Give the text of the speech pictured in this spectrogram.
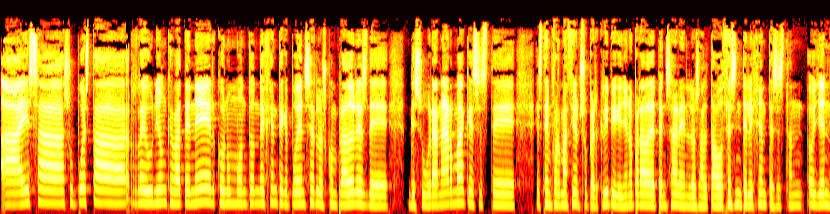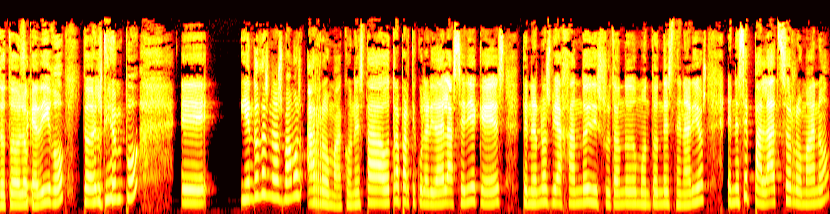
a esa supuesta reunión que va a tener con un montón de gente que pueden ser los compradores de, de su gran arma, que es este, esta información super creepy, que yo no paraba de pensar en los altavoces inteligentes, están oyendo todo lo Sí. que digo todo el tiempo. Eh, y entonces nos vamos a Roma con esta otra particularidad de la serie que es tenernos viajando y disfrutando de un montón de escenarios en ese palazzo romano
